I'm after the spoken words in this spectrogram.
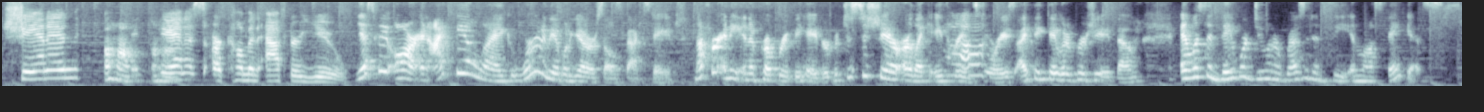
Shannon Uh-huh. and uh-huh. Janice are coming after you. Yes, we are. And I feel like we're going to be able to get ourselves backstage, not for any inappropriate behavior, but just to share our like eighth grade Ah. stories. I think they would appreciate them. And listen, they were doing a residency in Las Vegas,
